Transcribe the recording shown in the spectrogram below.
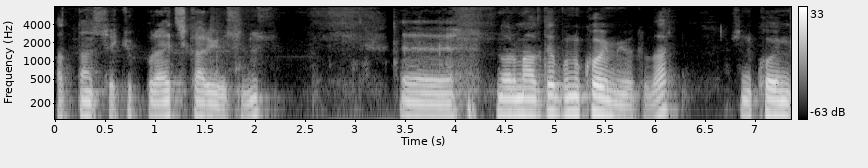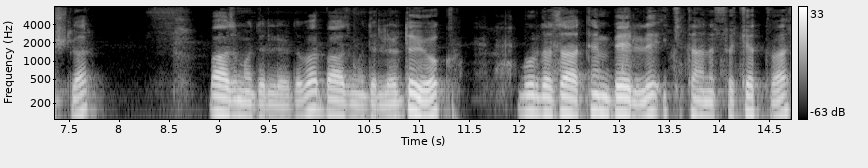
alttan söküp burayı çıkarıyorsunuz. Ee, normalde bunu koymuyordular. Şimdi koymuşlar. Bazı modellerde var, bazı modellerde yok. Burada zaten belli iki tane soket var.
